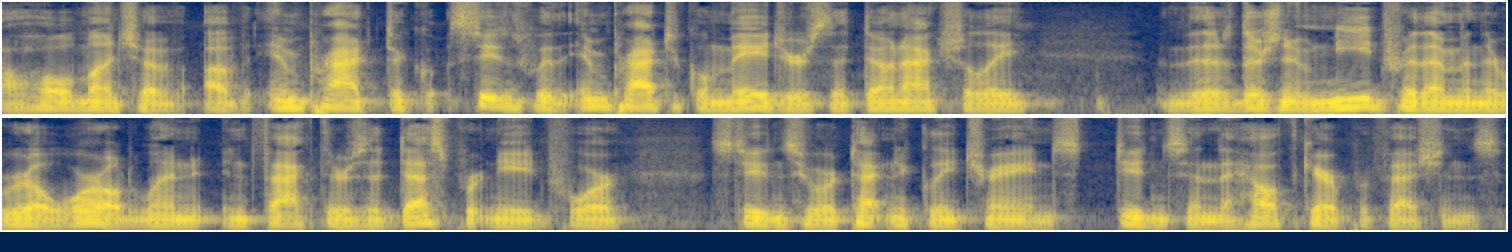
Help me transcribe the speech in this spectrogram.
a whole bunch of, of impractical students with impractical majors that don't actually there's, there's no need for them in the real world when in fact there's a desperate need for students who are technically trained, students in the healthcare professions,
